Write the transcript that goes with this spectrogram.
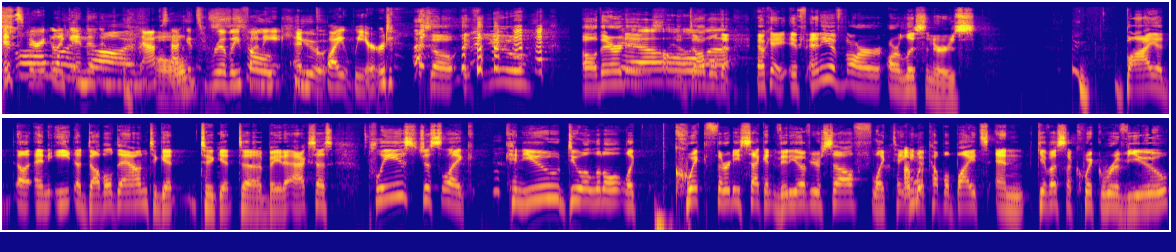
It's oh very oh like in the, in the, knapsack. Oh. It's really so funny cute. and quite weird. So if you, oh, there it Ew. is, double down. Okay, if any of our our listeners buy a uh, and eat a double down to get to get uh, beta access, please just like can you do a little like quick 30 second video of yourself like taking a couple bites and give us a quick review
